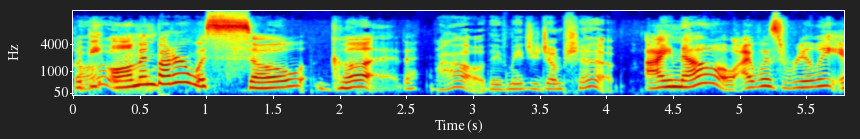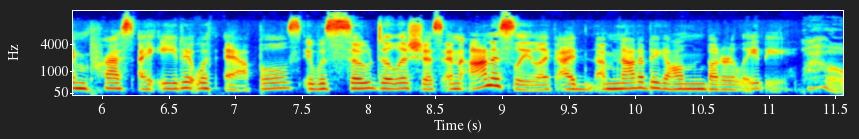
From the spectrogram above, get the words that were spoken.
but the Oh. almond butter was so good. Wow, they've made you jump ship. I know. I was really impressed. I ate it with apples. It was so delicious. And honestly, like I, I'm not a big almond butter lady. Wow,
